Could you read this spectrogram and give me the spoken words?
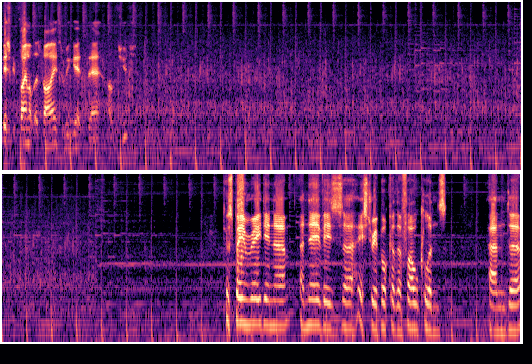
Basically flying up this valley so we get uh, altitude. Just been reading um, a Navy's uh, history book of the Falklands, and uh,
